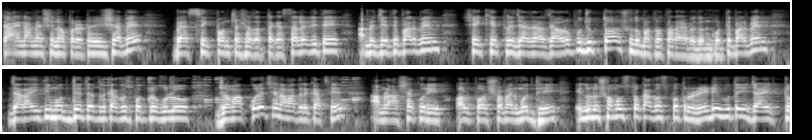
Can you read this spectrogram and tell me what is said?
চায়না মেশিন অপারেটর হিসাবে বেসিক পঞ্চাশ হাজার টাকা স্যালারিতে আপনি যেতে পারবেন। সেই ক্ষেত্রে যা যারা যাওয়ার উপযুক্ত, শুধুমাত্র তারা আবেদন করতে পারবেন। যারা ইতিমধ্যে তাদের কাগজপত্রগুলো জমা করেছেন আমাদের কাছে, আমরা আশা করি অল্প সময়ের মধ্যেই এগুলো সমস্ত কাগজপত্র রেডি হতেই যায় একটু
